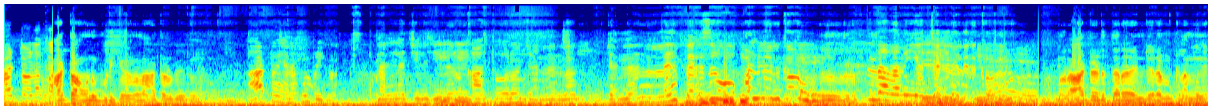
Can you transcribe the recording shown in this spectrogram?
ஆட்டோல ஆட்டோ அவனுக்கு பிடிக்கிறதுனால ஆட்டோவில் போயிருந்தேன் ஆட்டோ எனக்கும் பிடிக்கும். நல்ல ஜிலு ஜிலுன்னு காத்து வரும் ஜன்னல்லாம் ஜன்னல்ல பெருசா ஓப்பன்ல இருக்கும். இருந்தா தானே ஏன் ஜன்னல் இருக்கும். ஒரு ஆட்டோ எடுத்தார ரெண்டு பேரும் கிளம்புங்க.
